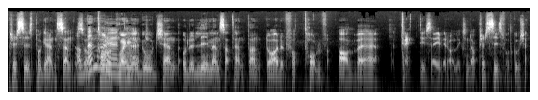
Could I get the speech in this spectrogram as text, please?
precis på gränsen. Ja, så om har jag 12 inte poäng är godkänd och du limensa tentan, då har du fått 12 av eh, 30 säger vi då, liksom. Du har precis fått godkänt.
